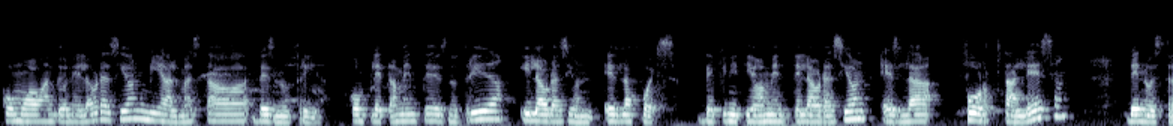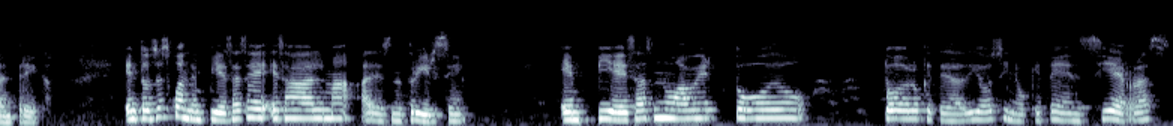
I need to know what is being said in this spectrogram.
como abandoné la oración, mi alma estaba desnutrida, completamente desnutrida y la oración es la fuerza. Definitivamente la oración es la fortaleza de nuestra entrega. Entonces, cuando empieza esa alma a desnutrirse, empiezas no a ver todo, todo lo que te da Dios, sino que te encierras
